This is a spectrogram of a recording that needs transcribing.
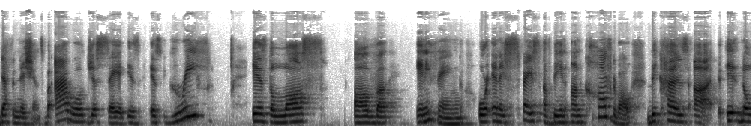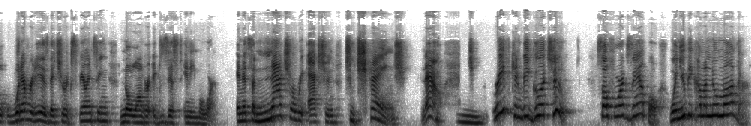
definitions, but I will just say it is is grief is the loss of uh, anything or in a space of being uncomfortable because uh, it no whatever it is that you're experiencing no longer exists anymore, and it's a natural reaction to change now, mm. grief can be good too. So, for example, when you become a new mother,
